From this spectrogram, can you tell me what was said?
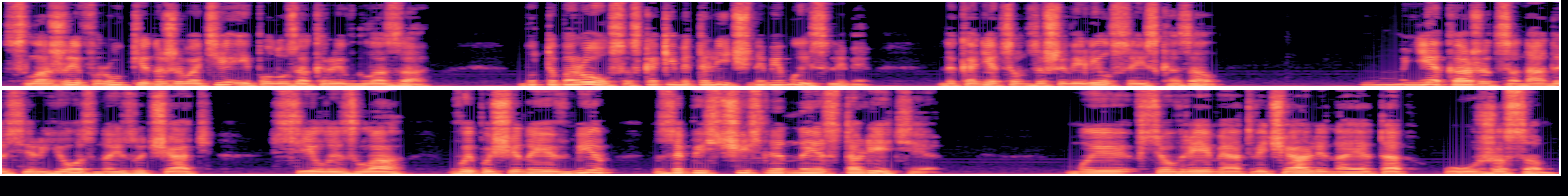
сложив руки на животе и полузакрыв глаза, будто боролся с какими-то личными мыслями. Наконец он зашевелился и сказал, «Мне кажется, надо серьезно изучать силы зла, выпущенные в мир за бесчисленные столетия. Мы все время отвечали на это ужасом,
